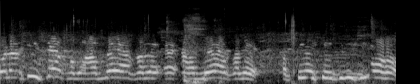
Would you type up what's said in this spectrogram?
walaalkiisaa qabo aabahe qabe aabahe qabe abtigay seedigiisa oho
